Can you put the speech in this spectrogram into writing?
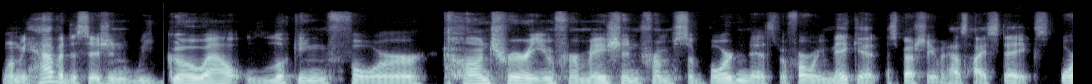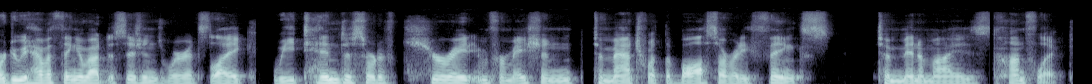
When we have a decision, we go out looking for contrary information from subordinates before we make it, especially if it has high stakes. Or do we have a thing about decisions where it's like we tend to sort of curate information to match what the boss already thinks to minimize conflict?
